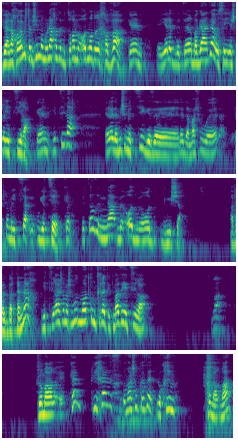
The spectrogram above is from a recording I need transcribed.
ואנחנו היום משתמשים במונח הזה בצורה מאוד מאוד רחבה, כן? ילד מצייר בגן, זה, עושה, יש לו יצירה, כן? יצירה. אה, לא יודע, מישהו מציג איזה, לא יודע, משהו, אה, יש לו מיצר, הוא יוצר, כן? יוצר זה מינה מאוד מאוד גמישה. אבל בתנ"ך, יצירה יש לה משמעות מאוד קונקרטית. מה זה יצירה? צורה. כלומר, אה, כן, כלי חרס, או משהו כזה. לוקחים, כלומר, מה?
